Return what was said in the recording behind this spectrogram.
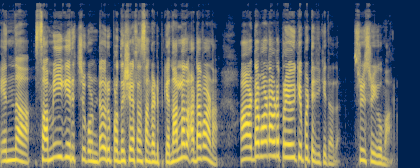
എന്ന് സമീകരിച്ചുകൊണ്ട് ഒരു പ്രതിഷേധം സംഘടിപ്പിക്കുക. നല്ല അടവാണ്. ആ അടവാണ് അവിടെ പ്രയോഗിക്കപ്പെട്ടിരിക്കുന്നത്. ശ്രീ ശ്രീകുമാർ.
